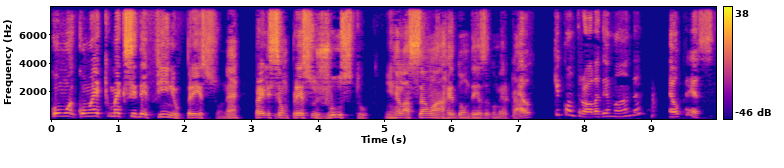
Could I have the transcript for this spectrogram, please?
Como, como, é, como é que se define o preço, né? Para ele ser um preço justo em relação à redondeza do mercado? É, o que controla a demanda é o preço,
